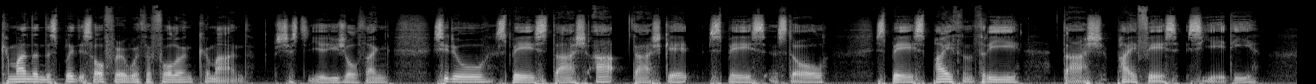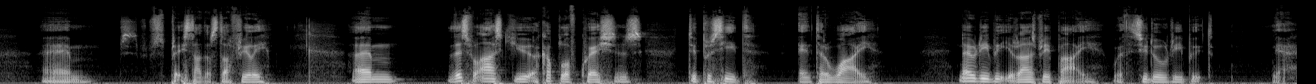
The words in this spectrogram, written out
command and display the software with the following command. It's just your usual thing. sudo space dash apt dash get space install space python 3 dash piface cad. Um, it's pretty standard stuff really. Um, this will ask you a couple of questions. To proceed, enter Y. Now reboot your Raspberry Pi with sudo reboot. Yeah,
